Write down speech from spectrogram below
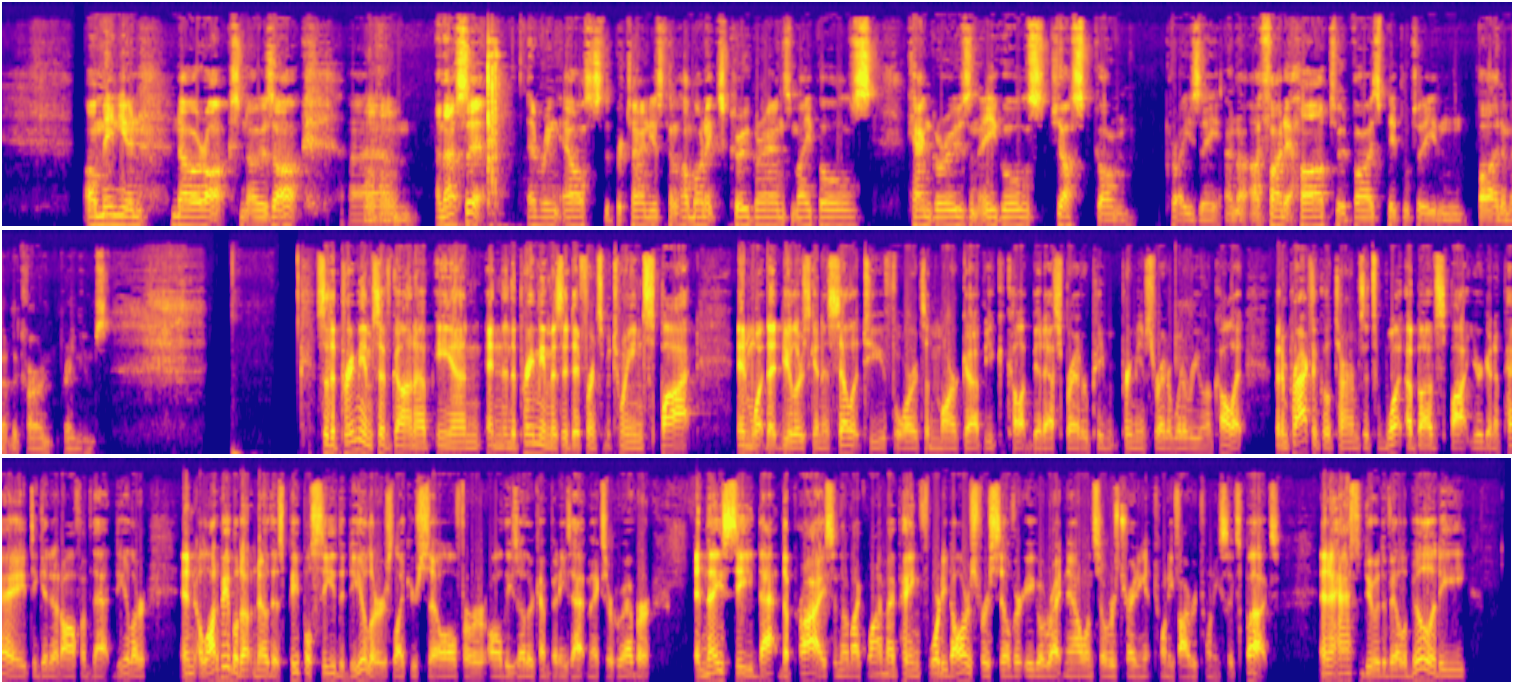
Armenian Noah Arcs, Noah's Ark, um, Mhm. and that's it. Everything else, the Britannia's Philharmonics, Krugerrands, Maples, Kangaroos, and Eagles, just gone crazy. And I find it hard to advise people to even buy them at the current premiums. So the premiums have gone up, and and then the premium is a difference between spot and what that dealer is going to sell it to you for. It's a markup. You could call it bid ask spread or premium spread or whatever you want to call it. But in practical terms, it's what above spot you're going to pay to get it off of that dealer. And a lot of people don't know this. People see the dealers like yourself or all these other companies, APMEX or whoever, and they see that the price, and they're like, "Why am I paying forty dollars for a Silver Eagle right now when silver's trading at twenty five or twenty six bucks?" And it has to do with availability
